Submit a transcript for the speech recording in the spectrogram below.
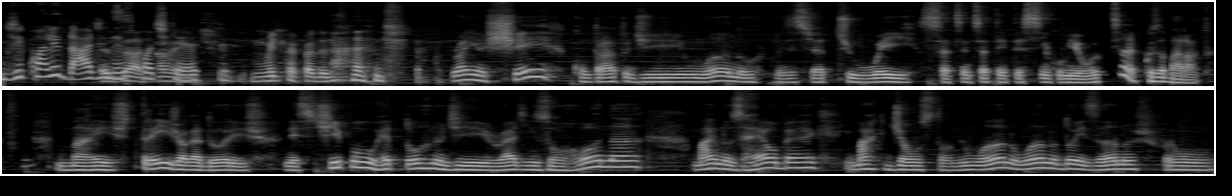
de qualidade nesse podcast. Muita qualidade. Ryan Shea, contrato de um ano, mas é two-way, 775 mil. Isso é coisa barata. Mais três jogadores nesse tipo, retorno de Radin Zohorna, Magnus Hellberg e Mark Johnston. Um ano, um ano, dois anos. Foi um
